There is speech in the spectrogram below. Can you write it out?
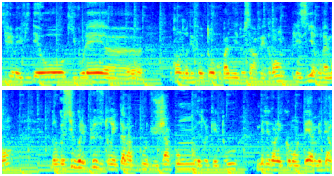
kiffais mes vidéos, qui voulaient euh, prendre des photos, compagnie et tout, ça m'a fait grand plaisir vraiment. Donc si vous voulez plus de story à propos du Japon, des trucs et tout, mettez dans les commentaires, mettez un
